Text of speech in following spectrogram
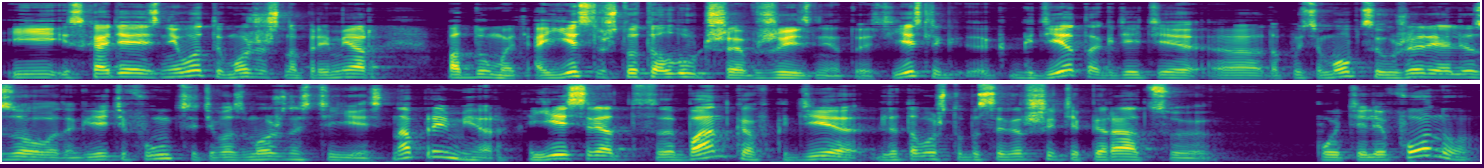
и исходя из него ты можешь, например, подумать, а есть ли что-то лучшее в жизни? То есть есть ли где-то, где эти, э, допустим, опции уже реализованы, где эти функции, эти возможности есть. Например, есть ряд банков, где для того, чтобы совершить операцию по телефону,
